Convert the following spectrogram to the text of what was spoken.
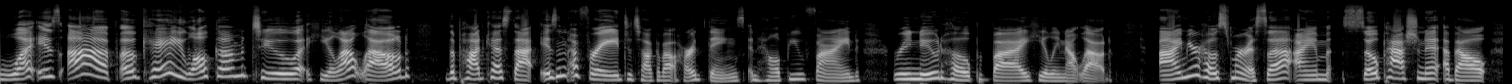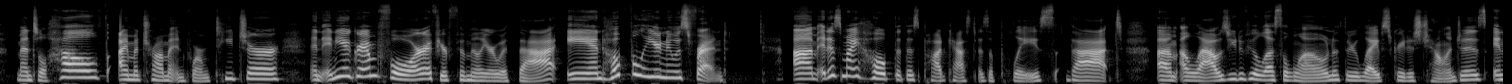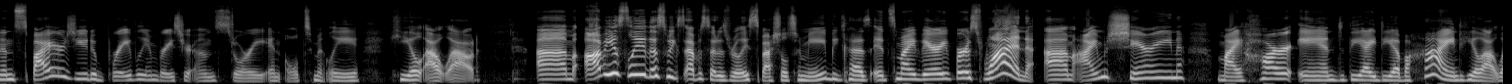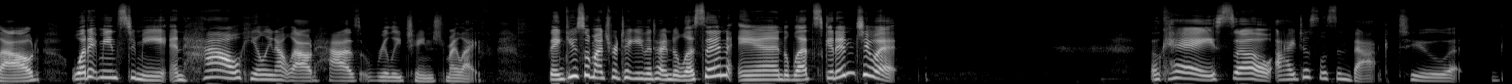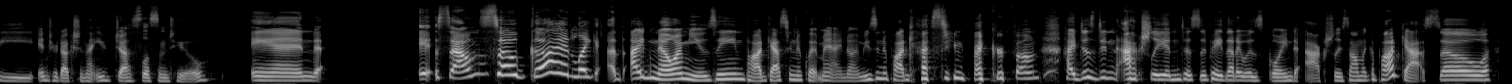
What is up? Okay, welcome to Heal Out Loud, the podcast that isn't afraid to talk about hard things and help you find renewed hope by healing out loud. I'm your host, Marisa. I am so passionate about mental health. I'm a trauma informed teacher, an Enneagram 4, if you're familiar with that, and hopefully your newest friend. Um, it is my hope that this podcast is a place that um, allows you to feel less alone through life's greatest challenges and inspires you to bravely embrace your own story and ultimately heal out loud. Um, obviously, this week's episode is really special to me because it's my very first one. Um, I'm sharing my heart and the idea behind Heal Out Loud, what it means to me, and how healing out loud has really changed my life. Thank you so much for taking the time to listen, and let's get into it. Okay, so I just listened back to the introduction that you just listened to, and it sounds so good. Like, I know I'm using podcasting equipment, I know I'm using a podcasting microphone. I just didn't actually anticipate that it was going to actually sound like a podcast. So,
